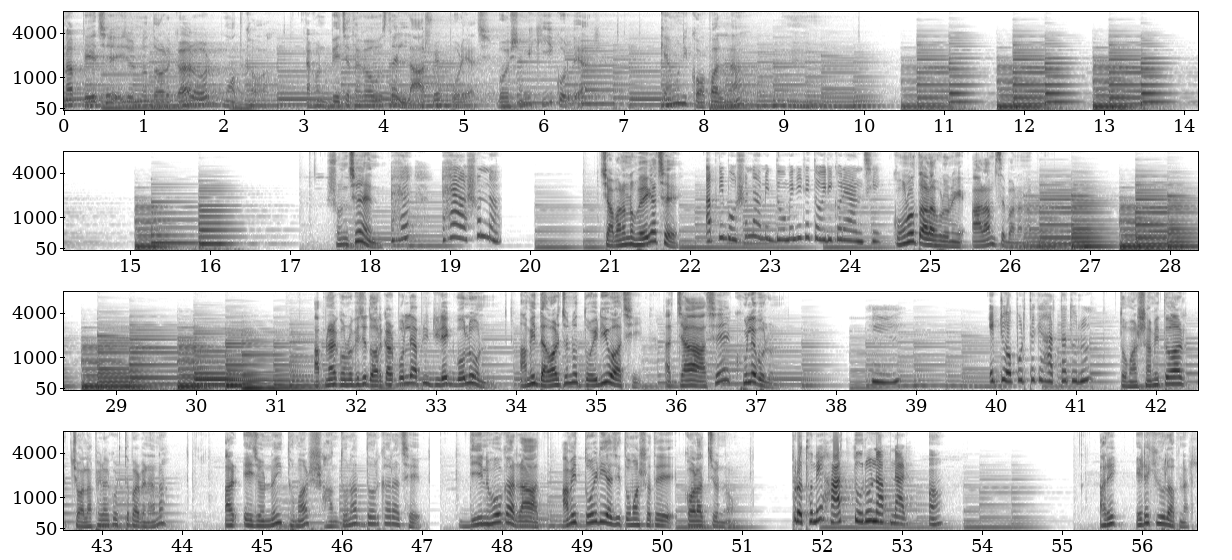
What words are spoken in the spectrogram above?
মাখনা পেয়েছে এই জন্য দরকার ওর মদ খাওয়া। এখন বেঁচে থাকা অবস্থায় লাশ হয়ে পড়ে আছে। বউয়ের সঙ্গে কি করবে আর? কেমনই কপাল না? শুনছেন? হ্যাঁ হ্যাঁ আসুন না। চা বানানো হয়ে গেছে? আপনি বসুন না আমি দু মিনিটে তৈরি করে আনছি। কোনো তাড়াহুড়ো নেই আরামসে বানানো আপনার কোনো কিছু দরকার পড়লে আপনি ডিরেক্ট বলুন। আমি দেওয়ার জন্য তৈরিও আছি। আর যা আছে খুলে বলুন। হুম। একটু ওপর থেকে হাতটা তুলুন। তোমার স্বামী তো আর চলাফেরা করতে পারবে না না? আর এই জন্যই তোমার সান্ত্বনার দরকার আছে। দিন হোক আর রাত আমি তৈরি আছি তোমার সাথে করার জন্য। প্রথমে হাত তুলুন আপনার। আরে এটা কি হলো আপনার?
